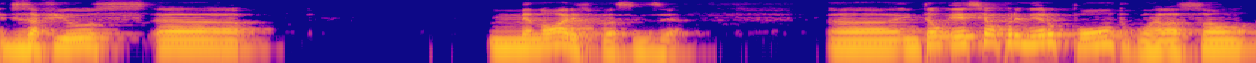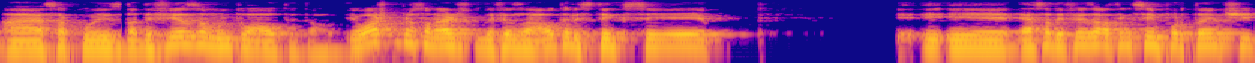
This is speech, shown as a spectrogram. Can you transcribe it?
desafios uh, menores, por assim dizer. Uh, então, esse é o primeiro ponto com relação a essa coisa da defesa muito alta e tal. Eu acho que personagens com defesa alta eles têm que ser. Essa defesa ela tem que ser importante,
